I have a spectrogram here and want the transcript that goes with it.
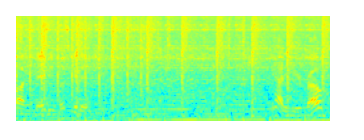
Fuck, baby. Let's get it. Get out of here, bro.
